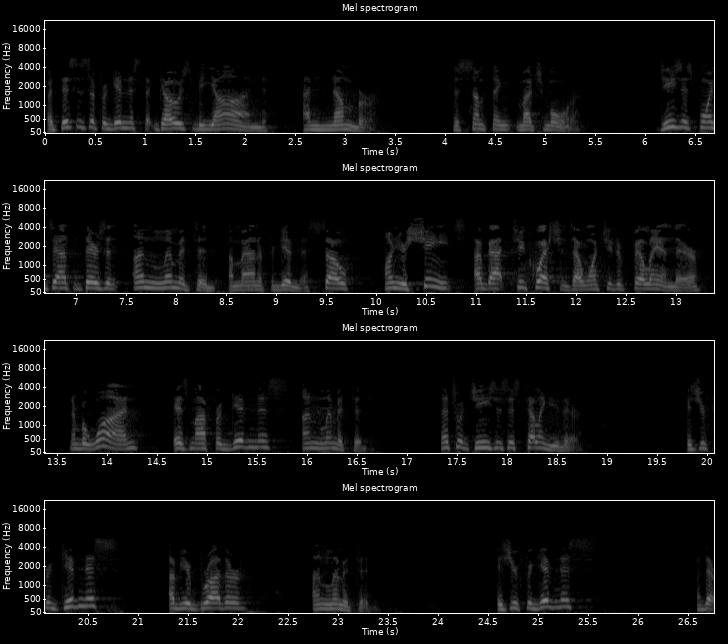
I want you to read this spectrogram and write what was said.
But this is a forgiveness that goes beyond a number to something much more. Jesus points out that there's an unlimited amount of forgiveness. So, on your sheets, I've got two questions I want you to fill in there. Number one, is my forgiveness unlimited? That's what Jesus is telling you there. Is your forgiveness of your brother unlimited? Is your forgiveness of that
